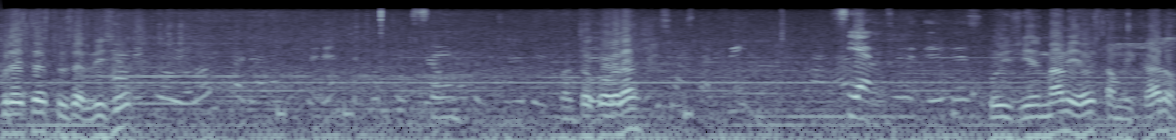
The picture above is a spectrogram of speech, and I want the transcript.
prestas tus servicios? Sí. ¿Cuánto cobras? 100. Uy, 100, mami, eso está muy caro.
